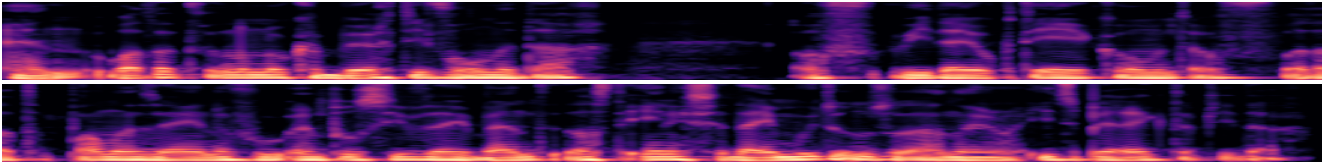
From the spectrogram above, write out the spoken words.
En wat er dan ook gebeurt die volgende dag, of wie dat je ook tegenkomt, of wat dat de plannen zijn, of hoe impulsief dat je bent, dat is het enige dat je moet doen, zodat je nog iets bereikt hebt die dag.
